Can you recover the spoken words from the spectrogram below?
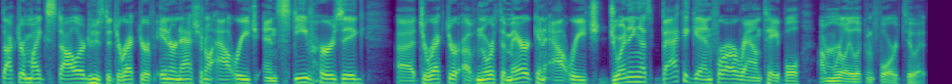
Dr. Mike Stallard, who's the director of international outreach, and Steve Herzig, uh, Director of North American Outreach, joining us back again for our roundtable. I'm really looking forward to it.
